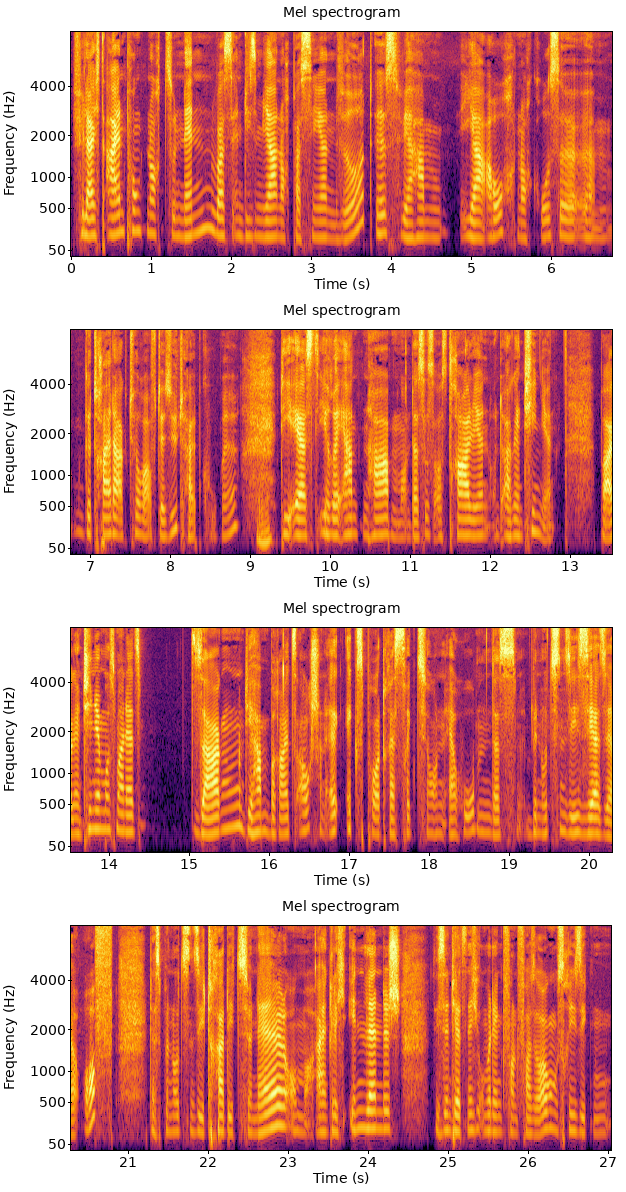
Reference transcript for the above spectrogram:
Vielleicht ein Punkt noch zu nennen, was in diesem Jahr noch passieren wird, ist, wir haben ja auch noch große ähm, Getreideakteure auf der Südhalbkugel, mhm. die erst ihre Ernten haben. Und das ist Australien und Argentinien. Bei Argentinien muss man jetzt sagen, die haben bereits auch schon e- Exportrestriktionen erhoben. Das benutzen sie sehr, sehr oft. Das benutzen sie traditionell, um eigentlich inländisch, sie sind jetzt nicht unbedingt von Versorgungsrisiken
